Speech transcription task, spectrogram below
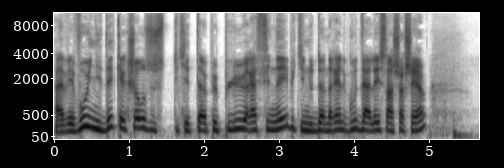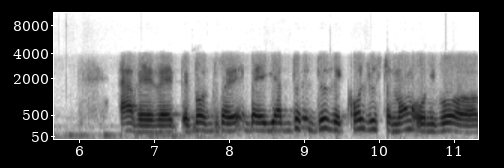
Avez-vous une idée de quelque chose qui est un peu plus raffiné, puis qui nous donnerait le goût d'aller s'en chercher un? Ah, ben, ben, ben bon, ben, il y a deux, deux écoles justement au niveau euh,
